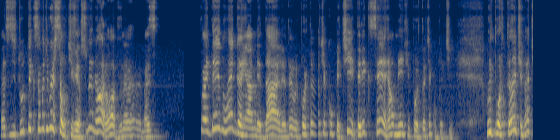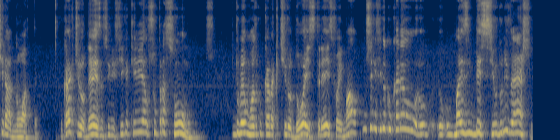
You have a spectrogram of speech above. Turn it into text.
Antes de tudo, tem que ser uma diversão. Que vença melhor, óbvio, né? Mas a ideia não é ganhar medalha, né? o importante é competir, teria que ser realmente importante é competir. O importante não é tirar nota. O cara que tirou 10 não significa que ele é o supra-sumo. Do mesmo modo que o cara que tirou 2, 3 foi mal, não significa que o cara é o, o, o mais imbecil do universo.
